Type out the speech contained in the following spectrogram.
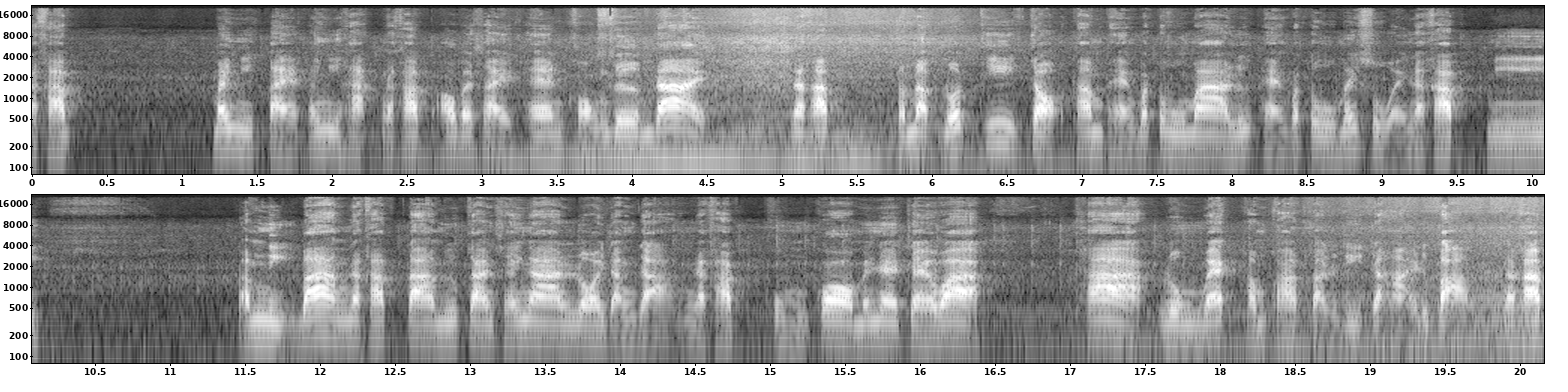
นะครับ ไม่มีแตกไม่มีหักนะครับ เอาไปใส่แทนของเดิมได้นะครับ สำหรับรถที่เจาะทำแผงประตูมาหรือแผงประตูไม่สวยนะครับ มีตำหนิบ้างนะครับ ตามยุการใช้งานรอยด่างๆนะครับ ผมก็ไม่แน่ใจว่าถ้าลงแว็กทำความสะอาดดีจะหายหรือเปล่านะครับ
